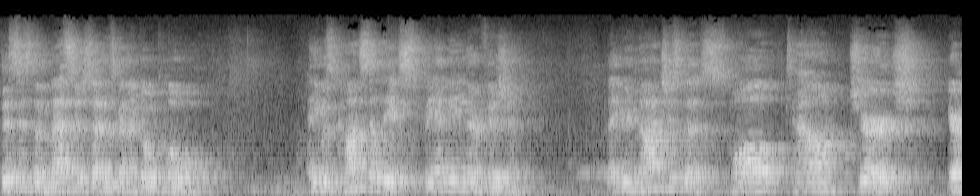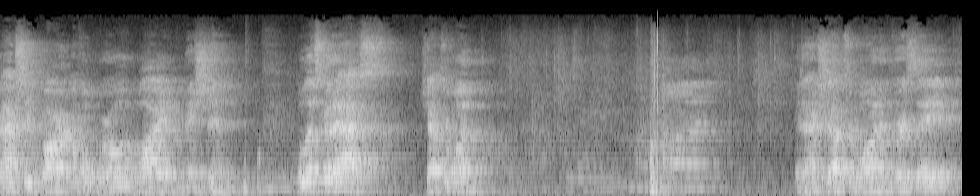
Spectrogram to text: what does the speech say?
This is the message that is going to go global. And he was constantly expanding their vision. That you're not just a small town church, you're actually part of a worldwide mission. Well, let's go to Acts chapter 1. In Acts chapter 1 and verse 8,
